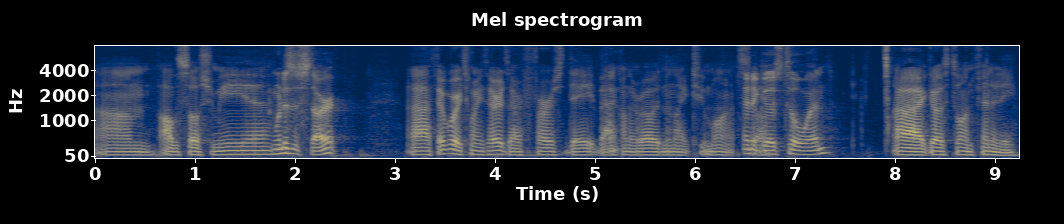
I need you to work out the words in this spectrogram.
um, all the social media. When does it start? Uh, February 23rd is our first date back on the road in like two months. And it goes till when? Uh, it goes till infinity.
